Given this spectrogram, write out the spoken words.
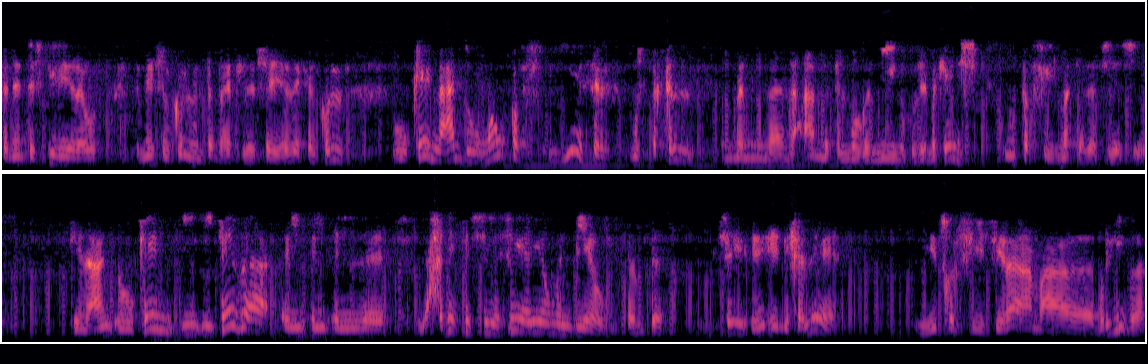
فنان تشكيلي راهو الناس الكل انتبهت للشيء هذاك الكل وكان عنده موقف ياسر مستقل من عامة المغنيين وكل ما كانش مطفي المسألة السياسية. كان عنده وكان يتابع الأحداث السياسية يوما بيوم. فهمت؟ شيء اللي خلاه تدخل في صراع مع بورقيبه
